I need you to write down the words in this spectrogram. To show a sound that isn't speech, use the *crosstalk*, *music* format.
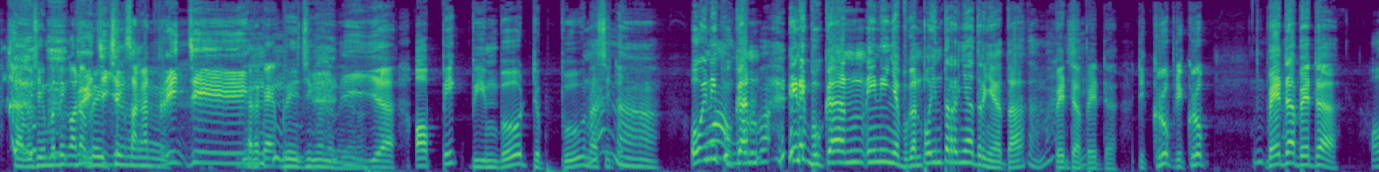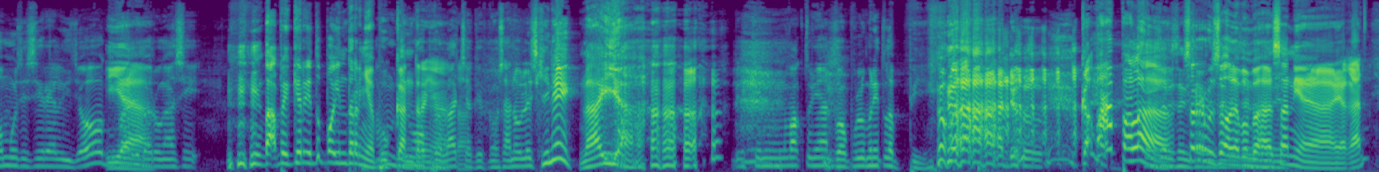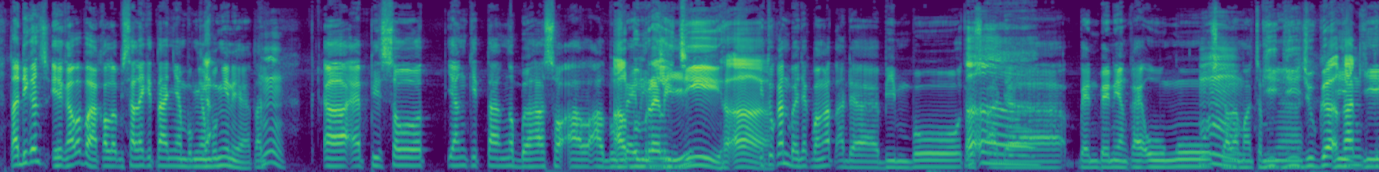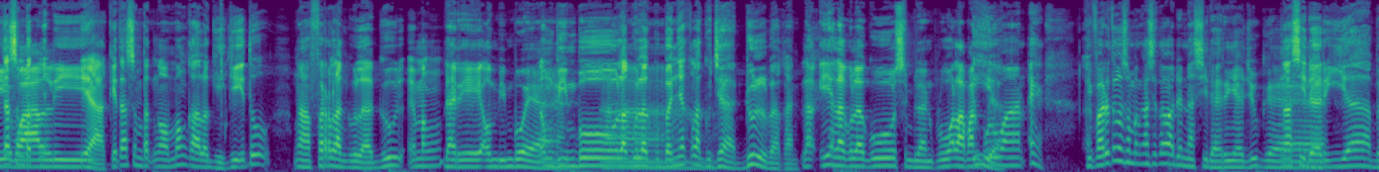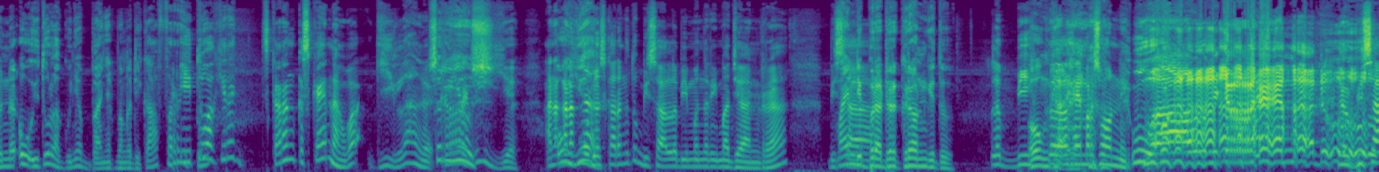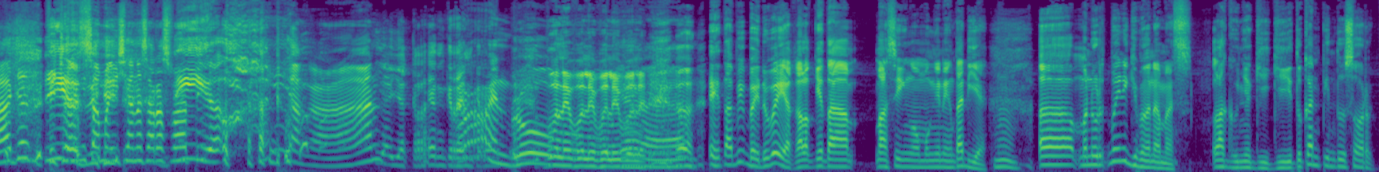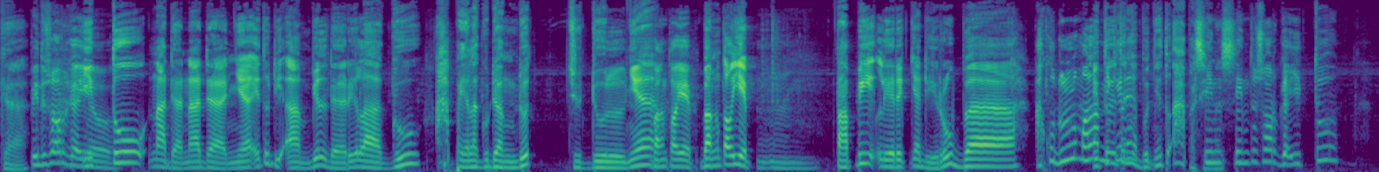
Seharusnya yang penting kalau Bridging bridging? sangat bridging. Ada kayak bridging kan Iya. Opik Bimbo Debu Nasi Nah Oh ini Wah, bukan baru, ini bukan ininya bukan pointernya ternyata. Beda sih? beda. Di grup di grup. Beda beda. Oh musisi religi Oh Iya. gimana baru ngasih *laughs* tak pikir itu pointernya Kamu bukan ternyata. aja gitu usah nulis gini Nah iya. *laughs* Bikin waktunya 20 menit lebih *laughs* Aduh. Gak apa-apa lah. Seru soalnya pembahasannya ya kan? Tadi kan ya nggak apa-apa kalau misalnya kita nyambung-nyambungin ya. Tadi Hmm. Eh, episode yang kita ngebahas soal album, Album religi, religi, heeh. itu kan banyak banget ada Bimbo, terus Heeh. ada band-band yang kayak Ungu Mm-mm. segala macamnya. Gigi juga kan Gigi, kita sempat Wali. ya kita sempat ngomong kalau Gigi itu cover lagu-lagu emang Dari Om Bimbo ya. Om Bimbo Ah. lagu-lagu banyak lagu jadul bahkan. La- iya lagu-lagu 90-an, 80-an. Eh, Givari tuh sempat ngasih tahu ada Nasi Daria juga. Nasi Daria bener. Oh itu lagunya banyak banget di cover itu itu. akhirnya sekarang ke skena pak gila nggak Serius? Keren. iya anak-anak iya? muda sekarang itu bisa lebih menerima genre bisa Main di Brother Ground gitu. lebih Oh, ke enggak ya? Hammer Sonic *laughs* Wow, lebih keren. Aduh. Ya, bisa aja featuring sih. sama Isyana Sarasvati Iya. *laughs* iya kan Iya, iya keren, keren, Keren, bro. Boleh, boleh, boleh, Iya boleh. kan? Eh, tapi by the way ya, kalau kita masih ngomongin yang tadi ya, Hmm. eh, menurutmu ini gimana, Mas? Lagunya Gigi itu kan Pintu Sorga. pintu surga iyo. Itu nada-nadanya itu diambil dari lagu apa ya? Lagu dangdut judulnya Bang Toyib Bang Toyib. Mm-mm. Tapi liriknya dirubah. aku dulu malah itu itu mikirnya nyebutnya itu apa sih, pin- Mas? pintu surga itu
